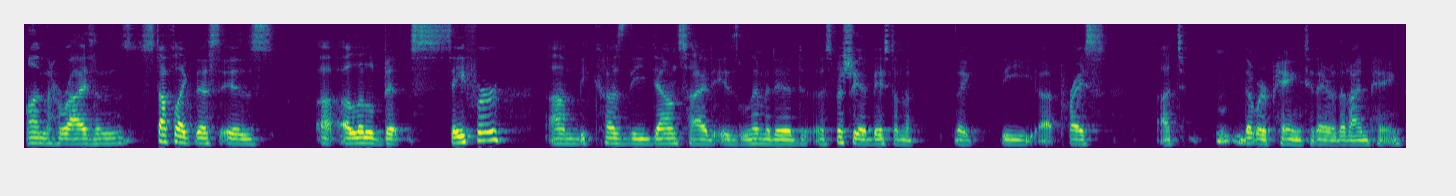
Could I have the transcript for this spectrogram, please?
on the horizon, stuff like this is a, a little bit safer um, because the downside is limited, especially based on the the the uh, price uh, that we're paying today or that I'm paying.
